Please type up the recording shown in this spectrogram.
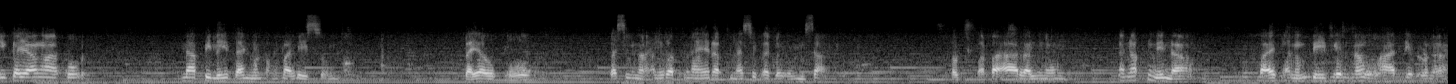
Di kaya nga po, napilitan yung umalis bayaw ko. Kasi nga, hirap na hirap na sila doon sa pagpapaaral ng anak nila. Kahit anong bigil ng ate ko na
